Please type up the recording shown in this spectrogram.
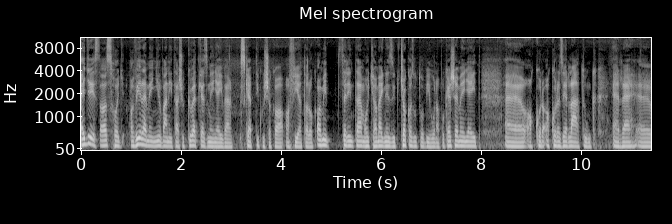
egyrészt az, hogy a vélemény nyilvánításuk következményeivel szkeptikusak a, a fiatalok, amit szerintem, hogyha megnézzük csak az utóbbi hónapok eseményeit, eh, akkor, akkor azért látunk erre eh,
